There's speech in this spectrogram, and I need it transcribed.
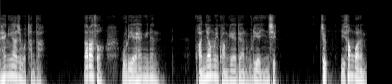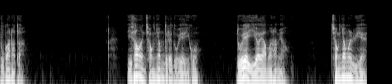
행위하지 못한다. 따라서 우리의 행위는 관념의 관계에 대한 우리의 인식, 즉 이성과는 무관하다. 이성은 정념들의 노예이고 노예이어야만 하며 정념을 위해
